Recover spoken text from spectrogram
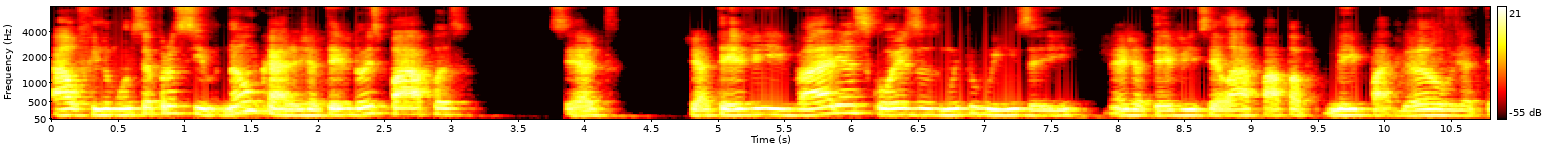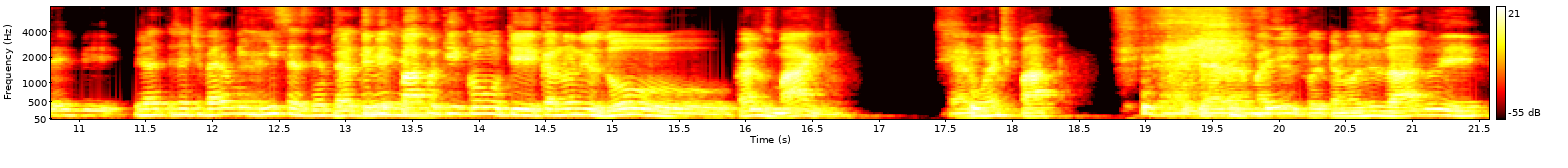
ah, o fim do mundo se aproxima. Não, cara, já teve dois papas, certo? Já teve várias coisas muito ruins aí, né? Já teve, sei lá, papa meio pagão, já teve... Já, já tiveram milícias dentro Já da teve igreja. papa que, com, que canonizou o Carlos Magno. Era um antipapa. Mas, era, mas ele foi canonizado e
